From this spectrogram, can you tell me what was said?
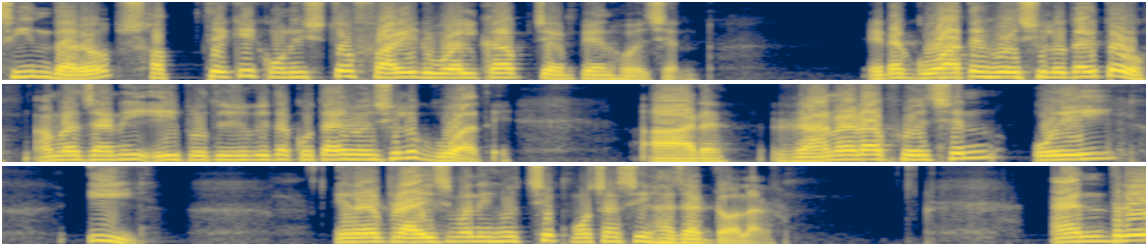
সিনদারভ সব থেকে কনিষ্ঠ ফাইড ওয়ার্ল্ড কাপ চ্যাম্পিয়ন হয়েছেন। এটা গোয়াতে হয়েছিল, তাই তো? আমরা জানি এই প্রতিযোগিতা কোথায় হয়েছিল? গোয়াতে। আর রানার আপ হয়েছেন ওই ই। এনার প্রাইস মানি হচ্ছে পঁচাশি হাজার ডলার অ্যান্দ্রে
